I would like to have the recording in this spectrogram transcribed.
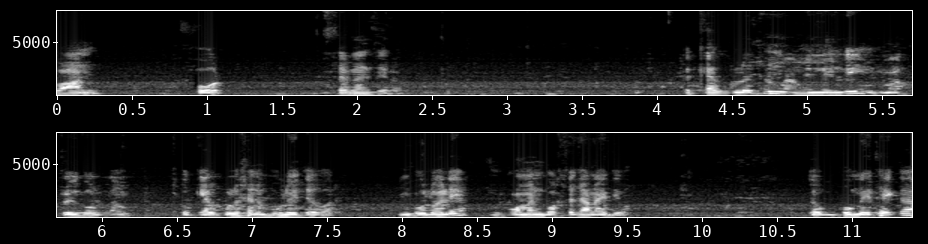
ওয়ান ফোর সেভেন জিরো তো ক্যালকুলেশন আমি মেনলি মাত্রই করলাম, তো ক্যালকুলেশনে ভুল হইতে পারে। ভুল হলে কমেন্ট বক্সে জানাই দিও। তো ভূমি থেকে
